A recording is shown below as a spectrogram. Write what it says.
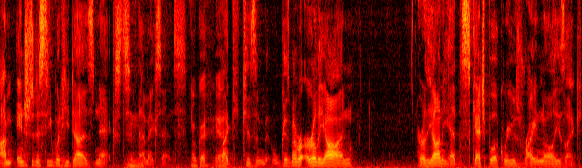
I'm interested to see what he does next. If mm-hmm. that makes sense. Okay. Yeah. Like because because um, remember early on, early on he had the sketchbook where he was writing all these like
